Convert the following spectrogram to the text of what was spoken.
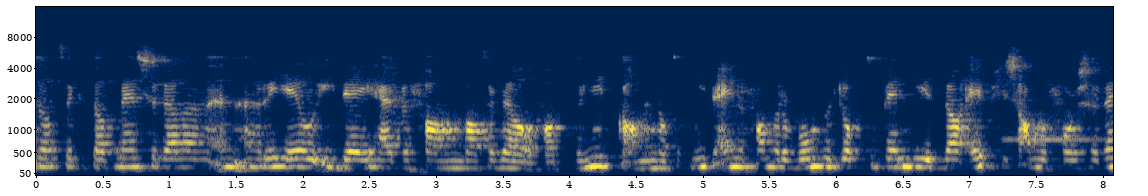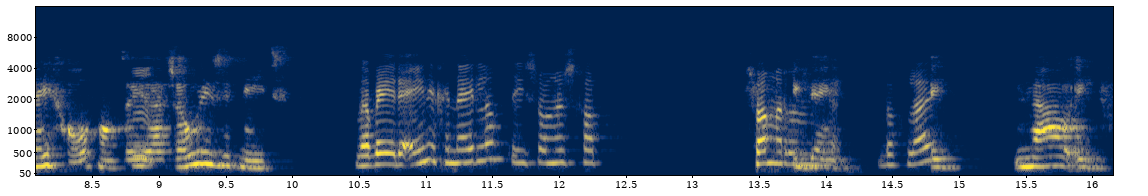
dat, ik, dat mensen wel een, een, een, reëel idee hebben van wat er wel of wat er niet kan. En dat ik niet een of andere wonderdokter ben die het wel eventjes allemaal voor ze regelt. Want uh, ja, zo is het niet. Maar ben je de enige in Nederland die zwangerschap, zwangeren begeleidt? nou, ik,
